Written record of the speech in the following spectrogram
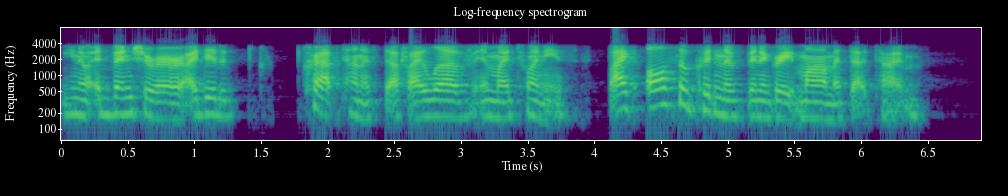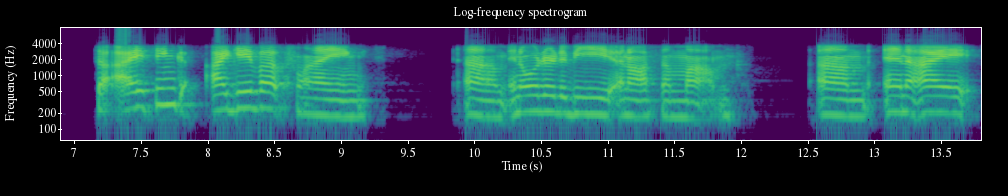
you know adventurer. I did a crap ton of stuff I love in my 20s, but I also couldn't have been a great mom at that time. So I think I gave up flying um, in order to be an awesome mom. Um, and I,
